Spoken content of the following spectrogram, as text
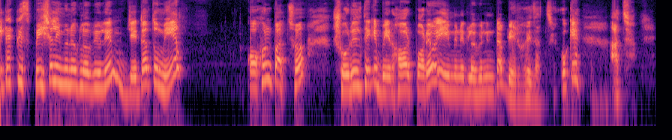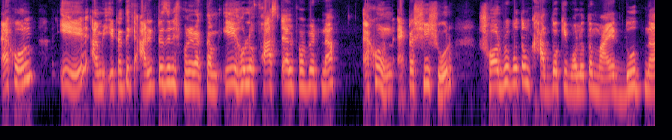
এটা একটা স্পেশাল ইমিউনোগ্লোবিলিন যেটা তুমি কখন পাচ্ছ? শরীর থেকে বের হওয়ার পরেও এই ইমিউনোগ্লোবিলিনটা বের হয়ে যাচ্ছে ওকে আচ্ছা এখন এ আমি এটা থেকে আরেকটা জিনিস মনে রাখতাম এ হলো ফার্স্ট অ্যালফাবেট না। এখন একটা শিশুর সর্বপ্রথম খাদ্য কি বলতো? মায়ের দুধ না।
